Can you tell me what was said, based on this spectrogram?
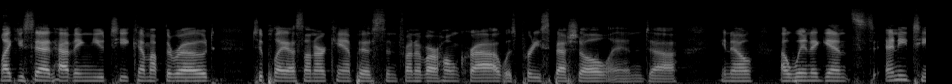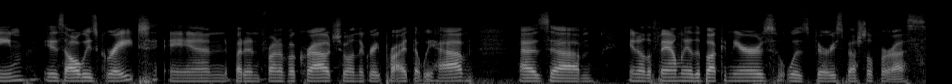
like you said, having UT come up the road to play us on our campus in front of our home crowd was pretty special. And, uh, you know, a win against any team is always great. And but in front of a crowd, showing the great pride that we have as, um, you know, the family of the Buccaneers was very special for us.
